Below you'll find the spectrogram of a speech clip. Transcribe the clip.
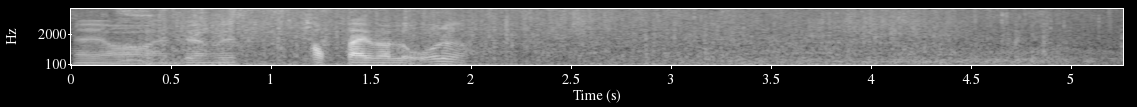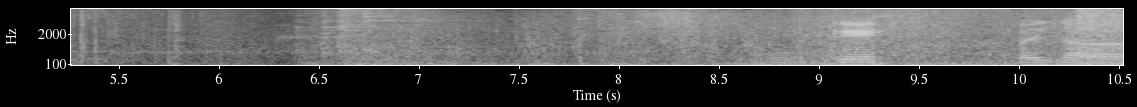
Đây rồi, đang thọc tay vào lỗ được. Ok. Bây giờ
